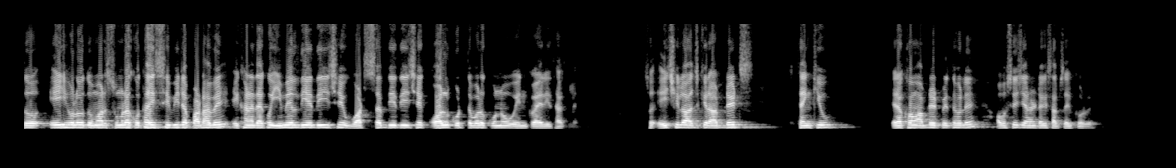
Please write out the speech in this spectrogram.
তো এই হলো তোমার, তোমরা কোথায় সিভিটা পাঠাবে, এখানে দেখো ইমেল দিয়ে দিয়েছে হোয়াটসঅ্যাপ দিয়ে দিয়েছে কল করতে পারো, কোনো এনকোয়ারি থাকলে। সো এই ছিল আজকের আপডেটস থ্যাংক ইউ এরকম আপডেট পেতে হলে অবশ্যই চ্যানেলটাকে সাবস্ক্রাইব করবে।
